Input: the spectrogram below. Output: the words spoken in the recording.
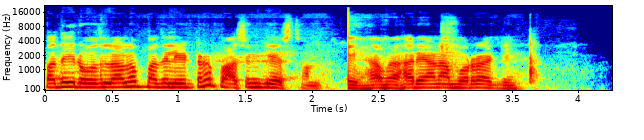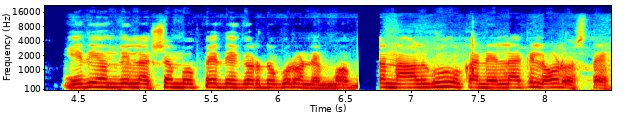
పది రోజులలో పది లీటర్ పాసింగ్ చేస్తున్నాం హర్యానా ముర్రాకి. ఇది ఉంది లక్ష ముప్పై దగ్గర దగ్గర ఉంది మొత్తం నాలుగు ఒక నెలకి లోడ్ వస్తాయి.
